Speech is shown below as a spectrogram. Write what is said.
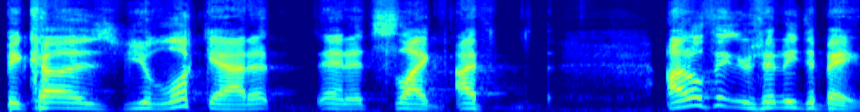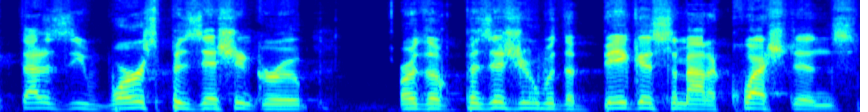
Because you look at it and it's like I I don't think there's any debate. That is the worst position group or the position with the biggest amount of questions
